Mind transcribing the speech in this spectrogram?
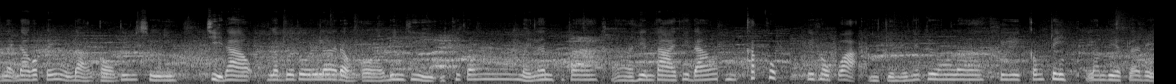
lãnh đạo cấp trên cũng đã có cái sự chỉ đạo là vừa rồi là đã có đình chỉ thi công mấy lần và à, hiện tại thì đang khắc phục cái hậu quả ý kiến của nhà trường là khi công trình làm việc là để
